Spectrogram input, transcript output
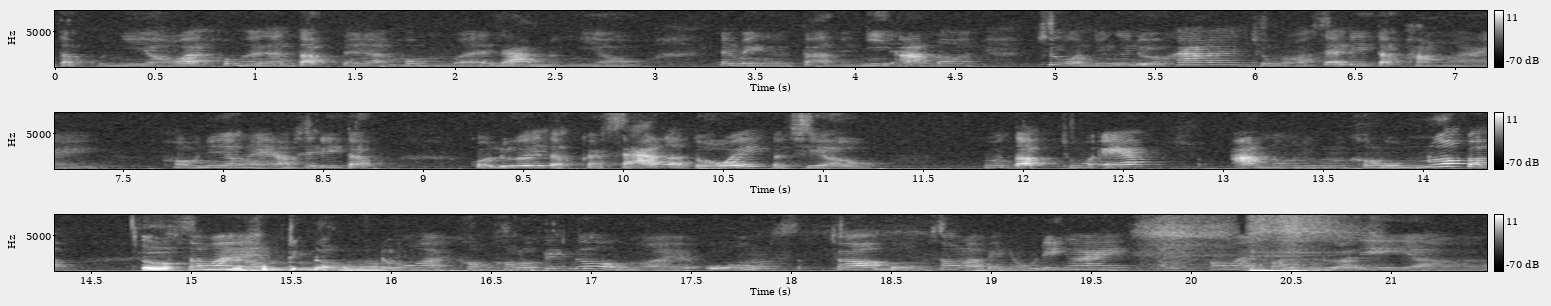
tập nhiều ấy không thời gian tập nên là không giảm được nhiều. Nên mình toàn phải nhịn ăn thôi. Chứ còn những cái đứa khác ấy chúng nó sẽ đi tập hàng ngày hầu như là ngày nào cũng sẽ đi tập. Có đứa thì tập cả sáng cả tối cả chiều. Nó tập chúng nó ép ăn không chúng nó không uống nước cơ ừ Xong rồi- không tích nước đúng không? đúng rồi không không được tích nước của người uống cho vào mồm xong là phải nhổ đi ngay. Xong rồi có những đứa thì ờ,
